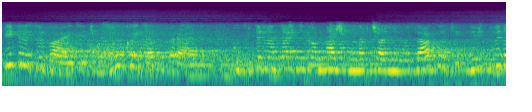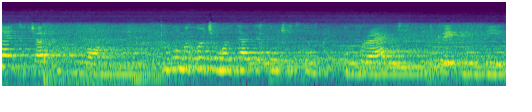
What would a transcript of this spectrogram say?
Світ розвивається і наука йде вперед. Комп'ютерна техніка в нашому навчальному закладі не відповідає сучасним вимогам. Тому ми хочемо взяти участь у, у проєкті Відкритий світ.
